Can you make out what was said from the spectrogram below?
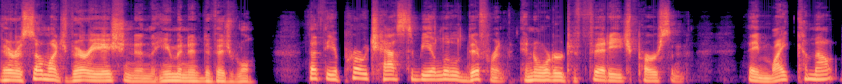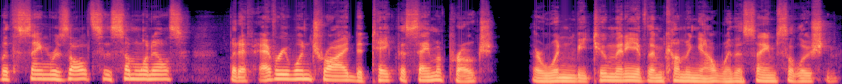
There is so much variation in the human individual that the approach has to be a little different in order to fit each person. They might come out with the same results as someone else, but if everyone tried to take the same approach, there wouldn't be too many of them coming out with the same solution.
